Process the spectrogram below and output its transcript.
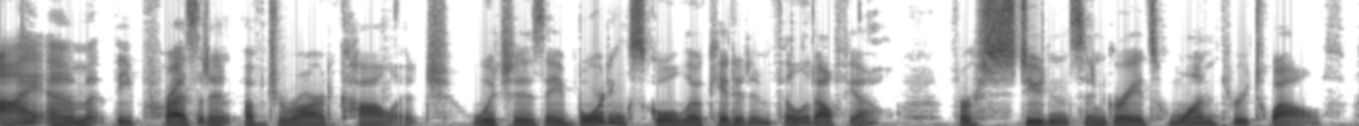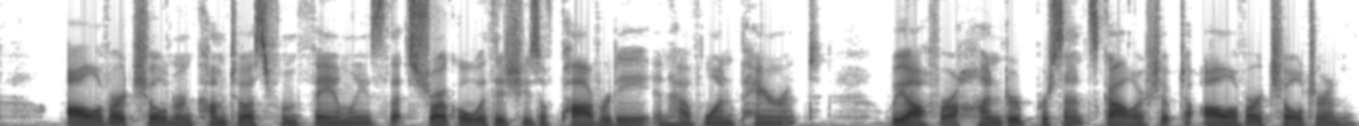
I am the president of Girard College, which is a boarding school located in Philadelphia for students in grades 1 through 12. All of our children come to us from families that struggle with issues of poverty and have one parent. We offer a 100% scholarship to all of our children,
